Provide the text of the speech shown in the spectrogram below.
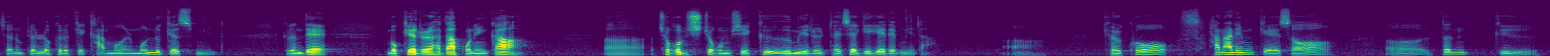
저는 별로 그렇게 감흥을 못 느꼈습니다. 그런데 목회를 하다 보니까 어, 조금씩 조금씩 그 의미를 되새기게 됩니다. 어, 결코 하나님께서 어, 어떤 그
